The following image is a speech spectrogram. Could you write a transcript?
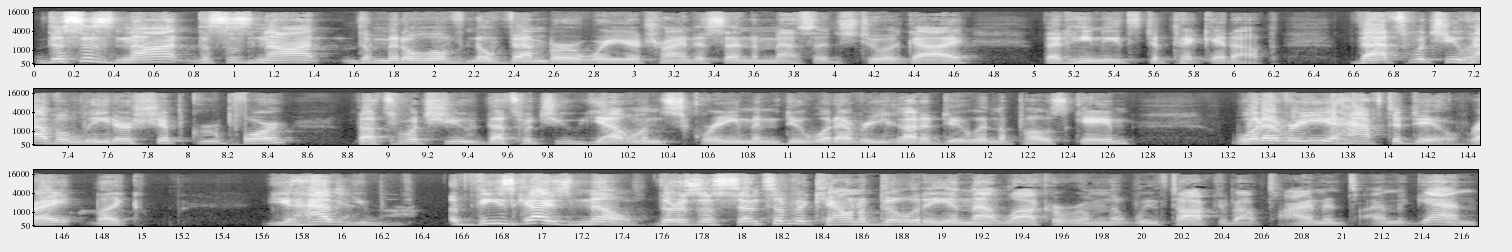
this is not this is not the middle of November where you're trying to send a message to a guy that he needs to pick it up. That's what you have a leadership group for. That's what you that's what you yell and scream and do whatever you got to do in the post game. Whatever you have to do, right? Like you have you these guys know there's a sense of accountability in that locker room that we've talked about time and time again.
